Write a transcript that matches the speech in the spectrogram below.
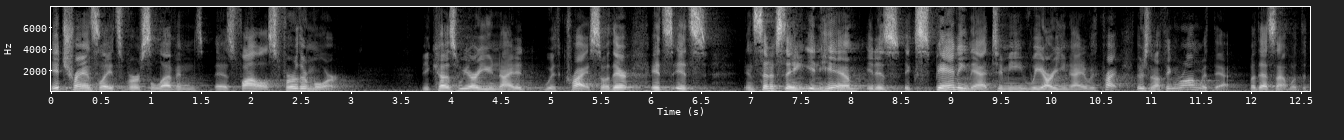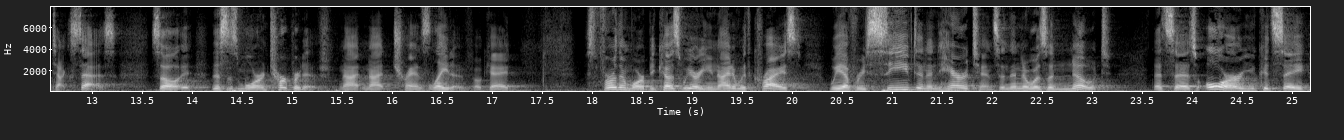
it translates verse 11 as follows Furthermore, because we are united with Christ. So there, it's, it's instead of saying in Him, it is expanding that to mean we are united with Christ. There's nothing wrong with that, but that's not what the text says. So it, this is more interpretive, not, not translative, okay? Furthermore, because we are united with Christ, we have received an inheritance. And then there was a note that says, or you could say,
